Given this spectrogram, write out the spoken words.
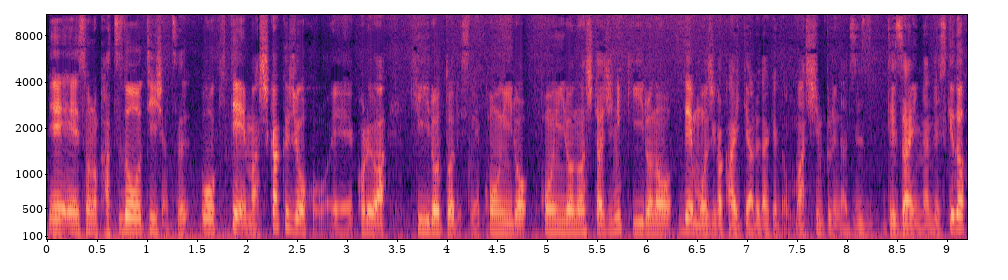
で、えその活動 T シャツを着て、まあ、視覚情報、えこれは黄色とですね、紺色、紺色の下地に黄色ので文字が書いてあるだけの、まあ、シンプルなデザインなんですけど、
